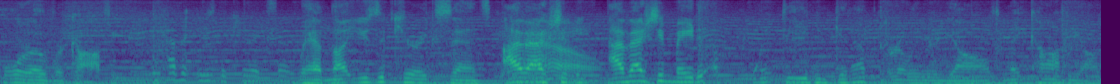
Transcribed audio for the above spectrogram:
pour over coffee. We haven't used the Keurig since. We have not used the Keurig since. I've actually Wow. I've actually made it a point to even get up earlier, y'all, to make coffee on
